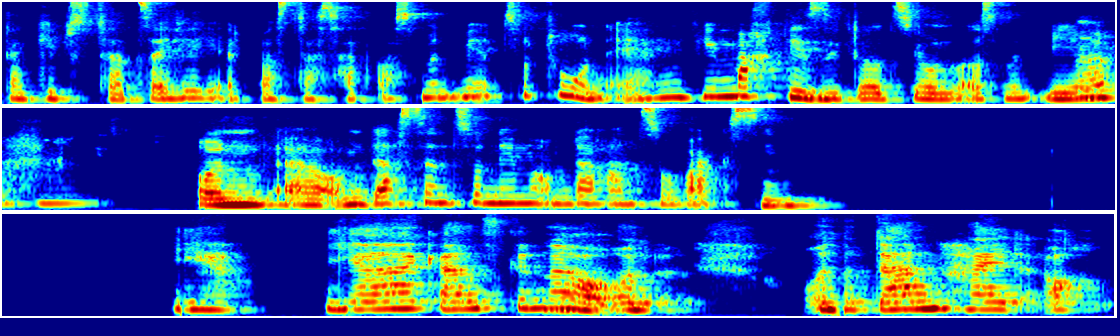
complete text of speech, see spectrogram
da gibt es tatsächlich etwas, das hat was mit mir zu tun. Irgendwie macht die Situation was mit mir. Mhm. Und äh, um das dann zu nehmen, um daran zu wachsen. Ja, ja, ganz genau. Ja. Und, und dann halt auch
